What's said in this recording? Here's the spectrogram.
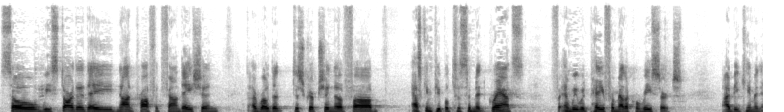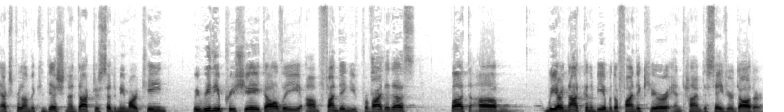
So we started a nonprofit foundation. I wrote a description of uh, asking people to submit grants, and we would pay for medical research. I became an expert on the condition, A doctor said to me, Martine, we really appreciate all the um, funding you've provided us, but um, we are not going to be able to find a cure in time to save your daughter.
